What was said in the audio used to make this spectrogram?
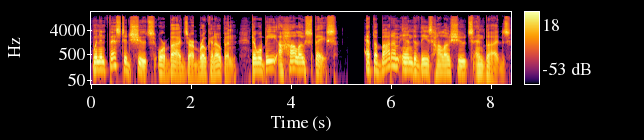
When infested shoots or buds are broken open, there will be a hollow space. At the bottom end of these hollow shoots and buds,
